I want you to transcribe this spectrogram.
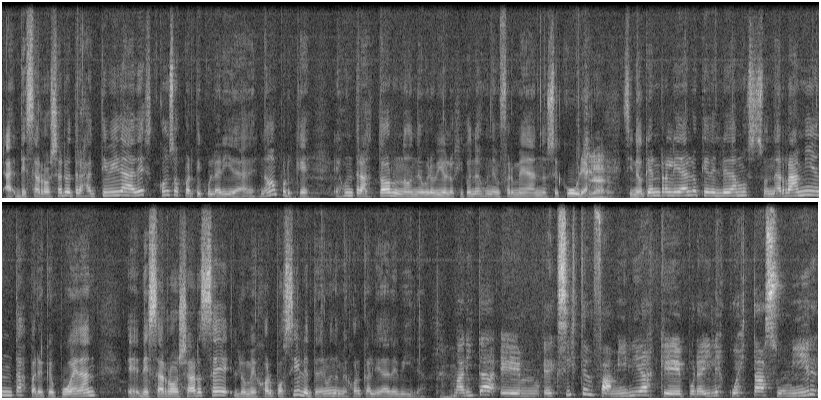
ah, desarrollar otras actividades con sus particularidades, ¿no? Porque es un trastorno neurobiológico, no es una enfermedad, no se cura, sino que en realidad lo que le damos son herramientas para que puedan eh, desarrollarse lo mejor posible, tener una mejor calidad de vida. Marita, em, ¿existen familias que por ahí les cuesta asumir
